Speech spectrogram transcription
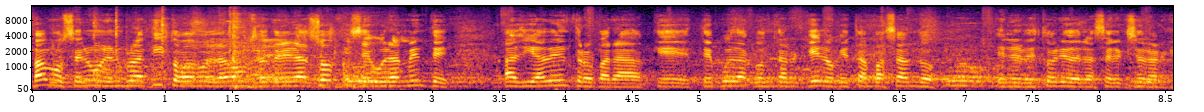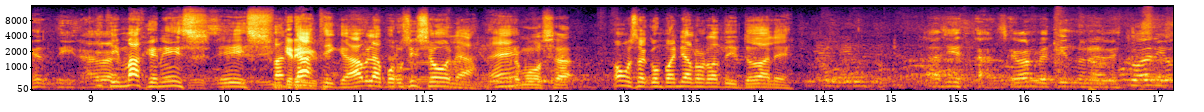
vamos en un, en un ratito, vamos, la vamos a tener a Sofi seguramente allí adentro para que te pueda contar qué es lo que está pasando en el vestuario de la selección argentina. Esta imagen es, fantástica, habla por sí sola. ¿eh? Hermosa. Vamos a acompañarlo un ratito, dale. Allí están, se van metiendo en el vestuario.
